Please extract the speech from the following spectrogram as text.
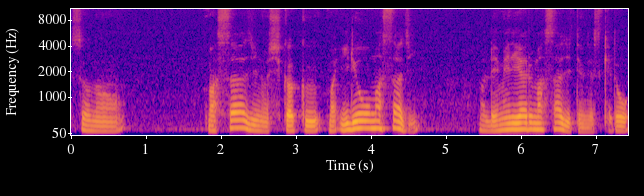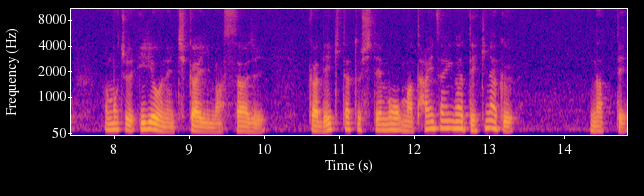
そのマッサージの資格、まあ、医療マッサージ、まあ、レメディアルマッサージっていうんですけど、まあ、もちろん医療に近いマッサージができたとしても、まあ、滞在ができなくなって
